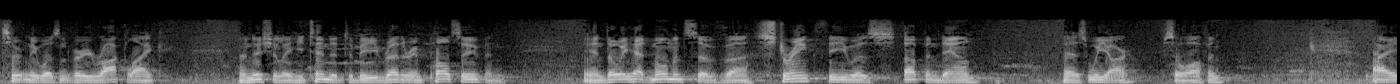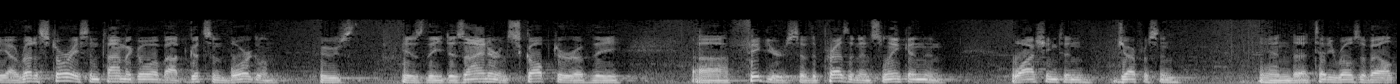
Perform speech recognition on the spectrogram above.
Certainly wasn't very rock-like initially. He tended to be rather impulsive, and and though he had moments of uh, strength, he was up and down as we are so often. I uh, read a story some time ago about Gutzon Borglum, who is the designer and sculptor of the uh, figures of the presidents Lincoln and Washington, Jefferson, and uh, Teddy Roosevelt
